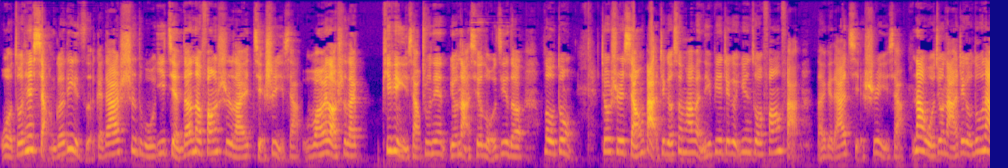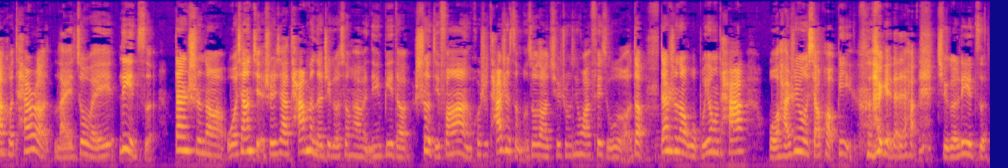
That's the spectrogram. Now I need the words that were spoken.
我昨天想个例子，给大家试图以简单的方式来解释一下。王伟老师来。批评一下中间有哪些逻辑的漏洞，就是想把这个算法稳定币这个运作方法来给大家解释一下。那我就拿这个 Luna 和 Terra 来作为例子。但是呢，我想解释一下他们的这个算法稳定币的设计方案，或是它是怎么做到去中心化费足额的。但是呢，我不用它。我还是用小跑币 来给大家举个例子，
